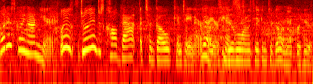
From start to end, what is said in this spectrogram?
what is going on here? What is, Julian just called that a to-go container for your if you hamster. Want to take him to go, not for here.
